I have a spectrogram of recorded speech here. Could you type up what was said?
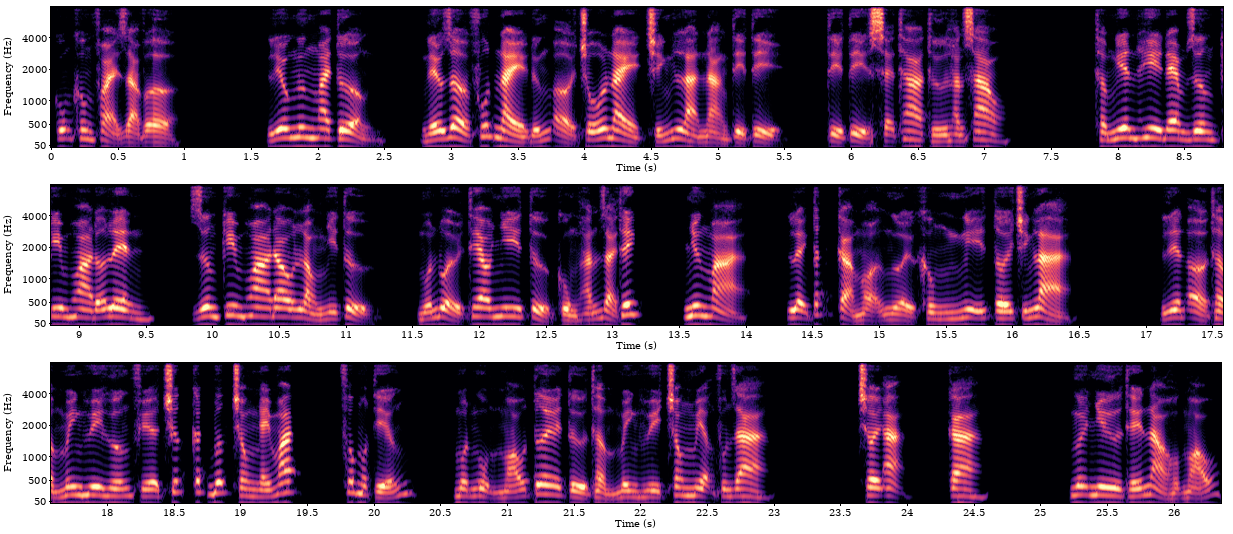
cũng không phải giả vờ. Liêu ngưng mai tưởng, nếu giờ phút này đứng ở chỗ này chính là nàng tỷ tỷ, tỷ tỷ sẽ tha thứ hắn sao. Thẩm nghiên hy đem Dương Kim Hoa đỡ lên, Dương Kim Hoa đau lòng nhi tử, muốn đuổi theo nhi tử cùng hắn giải thích, nhưng mà, lệnh tất cả mọi người không nghĩ tới chính là. Liên ở thẩm minh huy hướng phía trước cất bước trong nháy mắt, phốc một tiếng, một ngụm máu tươi từ thẩm minh huy trong miệng phun ra. Trời ạ, ca! Ngươi như thế nào hộp máu?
